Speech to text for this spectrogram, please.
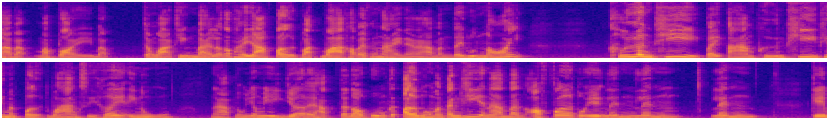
มาแบบมาปล่อยแบบจังหวะทิ้งไป แล้วก็พยายามเปิดวัดวาเข้าไปข้างในเนี่ยนะครับ มันได้ลุ้นน้อย เคลื่อนที่ไปตามพื้นที่ที่มันเปิดว่างสิเฮ้ยไอ้หนูนะครับหนูยังมีอีกเยอะเลยครับ แต่ดอกูมก็เติมของมันเต็มที่นะมันออฟเฟอร์ตัวเองเล่นเล่นเล่นเกม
